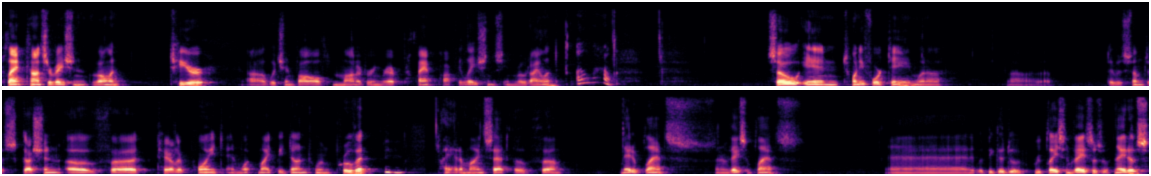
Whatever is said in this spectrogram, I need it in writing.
plant conservation volunteer, uh, which involved monitoring rare plant populations in Rhode Island. Oh, wow. So in 2014, when uh, uh, there was some discussion of uh, Taylor Point and what might be done to improve it, Mhm. I had a mindset of um, native plants and invasive plants, and it would be good to replace invasives with natives,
